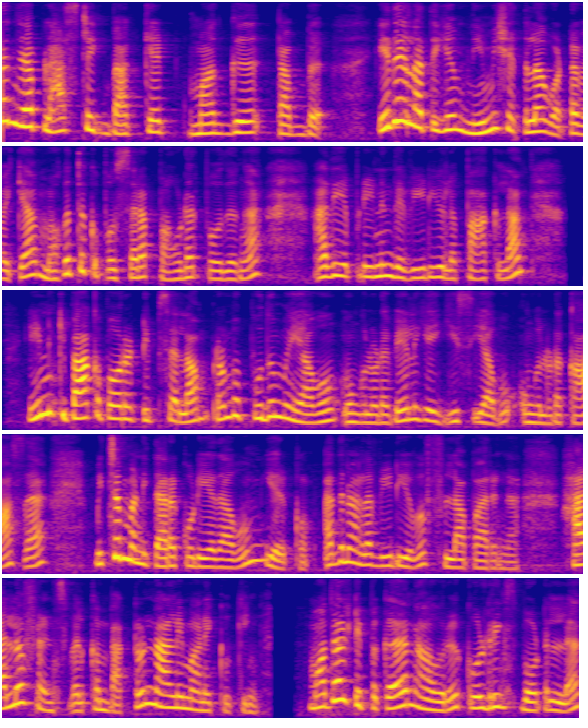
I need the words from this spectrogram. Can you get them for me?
உடஞ்ச பிளாஸ்டிக் பக்கெட் மக்கு டப்பு இது எல்லாத்தையும் நிமிஷத்தில் ஒட்ட வைக்க முகத்துக்கு பூசுகிற பவுடர் போதுங்க. அது எப்படின்னு இந்த வீடியோவில் பார்க்கலாம். இன்றைக்கி பார்க்க போகிற டிப்ஸ் எல்லாம் ரொம்ப புதுமையாகவும் உங்களோட வேலையை ஈஸியாகவும் உங்களோட காசை மிச்சம் பண்ணி தரக்கூடியதாகவும் இருக்கும். அதனால வீடியோவை ஃபுல்லாக பாருங்கள் hello friends welcome back to நாளிமானை குக்கிங் முதல் டிப்புக்கு நான் ஒரு கூல்ட்ரிங்க்ஸ் பாட்டிலில்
